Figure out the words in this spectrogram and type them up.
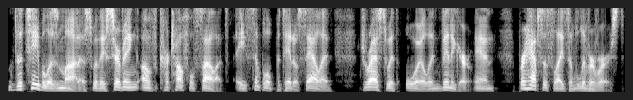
The table is modest with a serving of Kartoffelsalat, a simple potato salad dressed with oil and vinegar, and perhaps a slice of liverwurst.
